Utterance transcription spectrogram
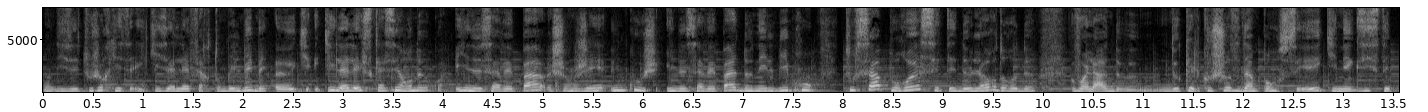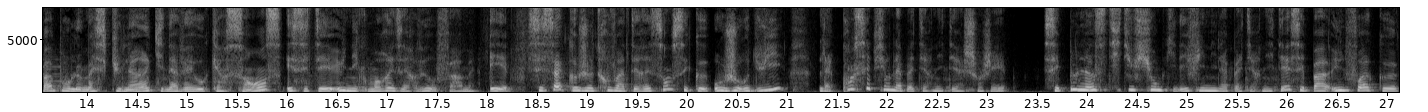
On disait toujours qu'ils allaient faire tomber le bébé, euh, qu'il allait se casser en deux. Quoi. Ils ne savaient pas changer une couche. Ils ne savaient pas donner le biberon. Tout ça, pour eux, c'était de l'ordre de, voilà, de, de quelque chose d'impensé qui n'existait pas pour le masculin, qui n'avait aucun sens, et c'était uniquement réservé aux femmes. Et c'est ça que je trouve intéressant, c'est que aujourd'hui, la conception de la paternité a changé. C'est plus l'institution qui définit la paternité. C'est pas une fois que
